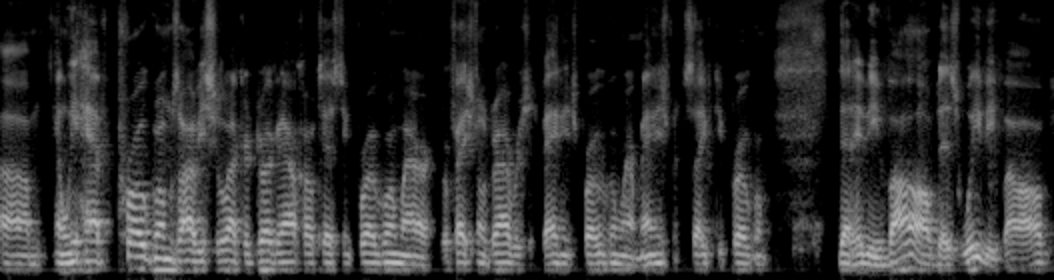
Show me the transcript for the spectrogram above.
um, and we have programs, obviously, like our drug and alcohol testing program, our professional drivers advantage program, our management safety program, that have evolved as we've evolved.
